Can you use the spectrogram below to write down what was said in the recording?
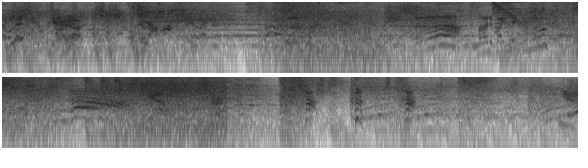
I will end you! Mind if I take your move? yeah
